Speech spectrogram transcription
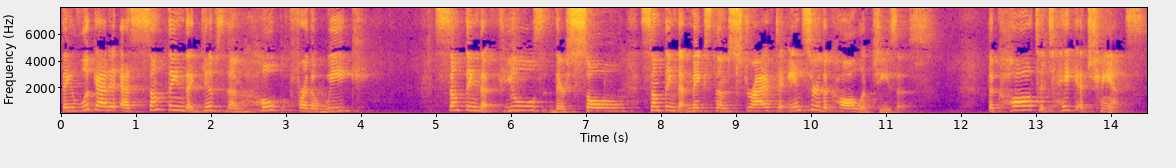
They look at it as something that gives them hope for the weak, something that fuels their soul, something that makes them strive to answer the call of Jesus. The call to take a chance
